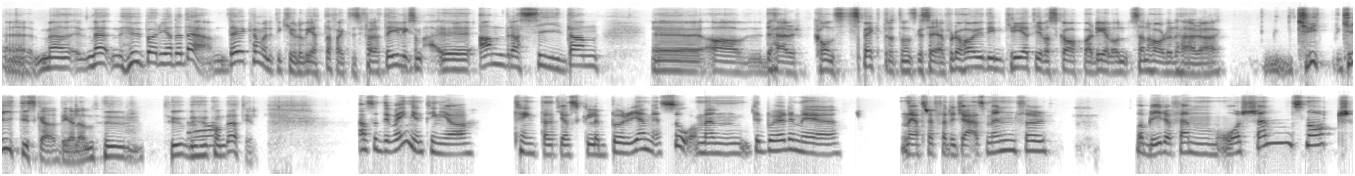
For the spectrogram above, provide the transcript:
Eh, men när, hur började det? Det kan vara lite kul att veta faktiskt. För att det är liksom eh, andra sidan eh, av det här konstspektrat, man ska säga. För du har ju din kreativa skapardel och sen har du det här krit kritiska delen. Hur, hur, hur kom det till? Alltså det var ingenting jag tänkte att jag skulle börja med så, men det började med när jag träffade Jasmine för, vad blir det, fem år sedan snart.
